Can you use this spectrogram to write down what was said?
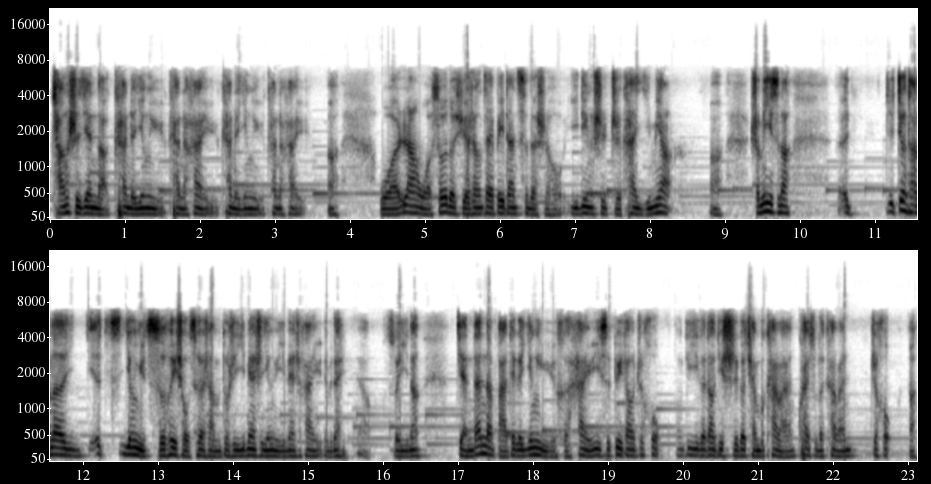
长时间的看着英语，看着汉语，看着英语，看着汉语啊。我让我所有的学生在背单词的时候，一定是只看一面儿啊。什么意思呢？呃，正常的英语词汇手册上面都是一边是英语，一边是汉语，对不对啊？所以呢。简单的把这个英语和汉语意思对照之后，从第一个到第十个全部看完，快速的看完之后啊，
